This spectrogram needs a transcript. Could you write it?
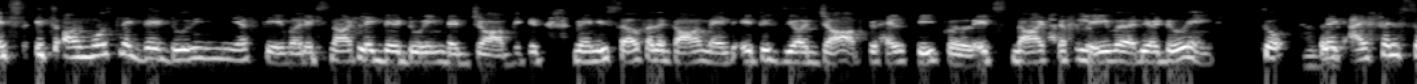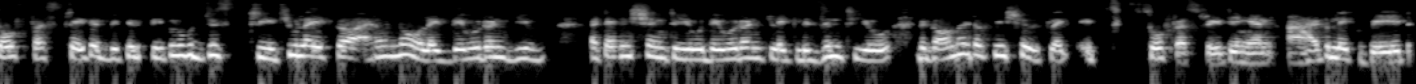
It's it's almost like they're doing me a favor. It's not like they're doing their job because when you serve for the government it is your job to help people. It's not a favor you're doing. So like i felt so frustrated because people would just treat you like uh, i don't know like they wouldn't give attention to you they wouldn't like listen to you the government officials like it's so frustrating and i had to like wait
